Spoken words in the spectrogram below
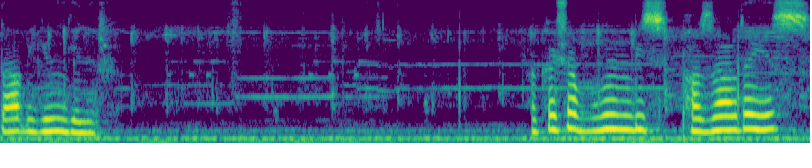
daha bir gün gelir. Arkadaşlar bugün biz pazardayız.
